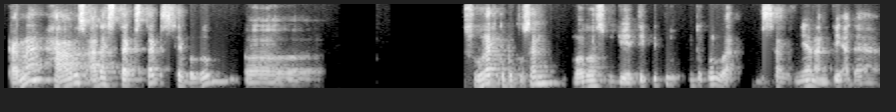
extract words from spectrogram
karena harus ada step-step sebelum uh, surat keputusan lolos uji etik itu untuk keluar. Misalnya nanti ada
